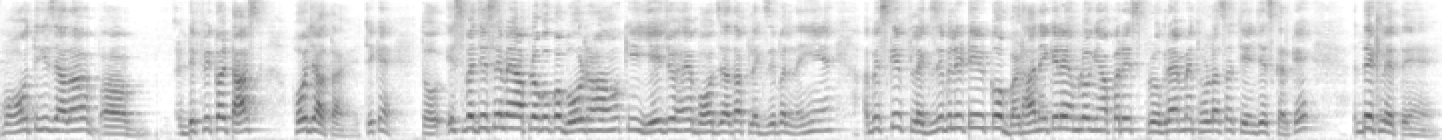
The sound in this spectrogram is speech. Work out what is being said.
बहुत ही ज़्यादा डिफ़िकल्ट टास्क हो जाता है ठीक है? तो इस वजह से मैं आप लोगों को बोल रहा हूँ कि ये जो है बहुत ज़्यादा फ्लेक्सिबल नहीं है। अब इसकी फ्लेक्सिबिलिटी को बढ़ाने के लिए हम लोग यहाँ पर इस प्रोग्राम में थोड़ा सा चेंजेस करके देख लेते हैं।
